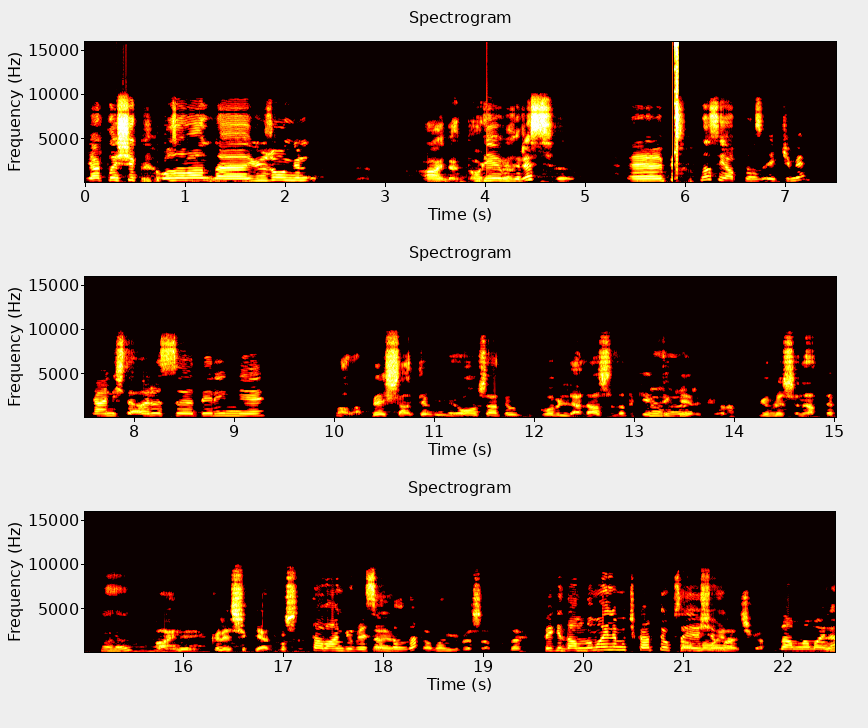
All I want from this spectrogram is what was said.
Yaklaşık o zaman e, 110 gün Aynen. diyebiliriz. Evet. E, nasıl yaptınız ekimi? Yani işte arası, derinliği. Valla 5 santim, 10 santim gobillerle hazırladık. Ektik Hı hı. yeri diyorum. Gübresini attık. Aynı klasik yer mısır. Taban gübresi Evet, atıldı. taban gübresi atıldı. Peki damlamayla mı çıkarttı yoksa yaşama? Damlamayla çıkar. Damlamayla.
